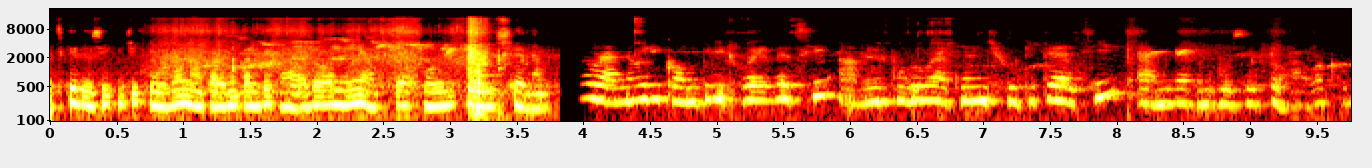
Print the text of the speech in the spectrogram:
আজকে বেশি কিছু করব না, কারণ কালকে খাওয়া দাওয়া নিয়ে আজকে আর শরীর চলছে না। সব রান্নাবাড়ি কমপ্লিট হয়ে গেছি। আমি পুরো এখন ছুটিতে আছি, আমি এখন বসে একটু হাওয়া খাব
